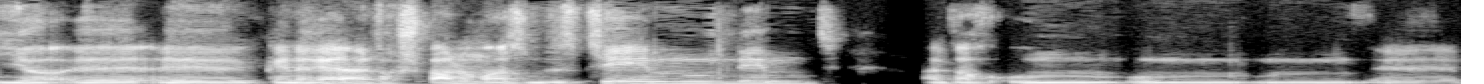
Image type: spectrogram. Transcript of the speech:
ihr äh, äh, generell einfach Spannung aus dem System nimmt, einfach um, um, um äh,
